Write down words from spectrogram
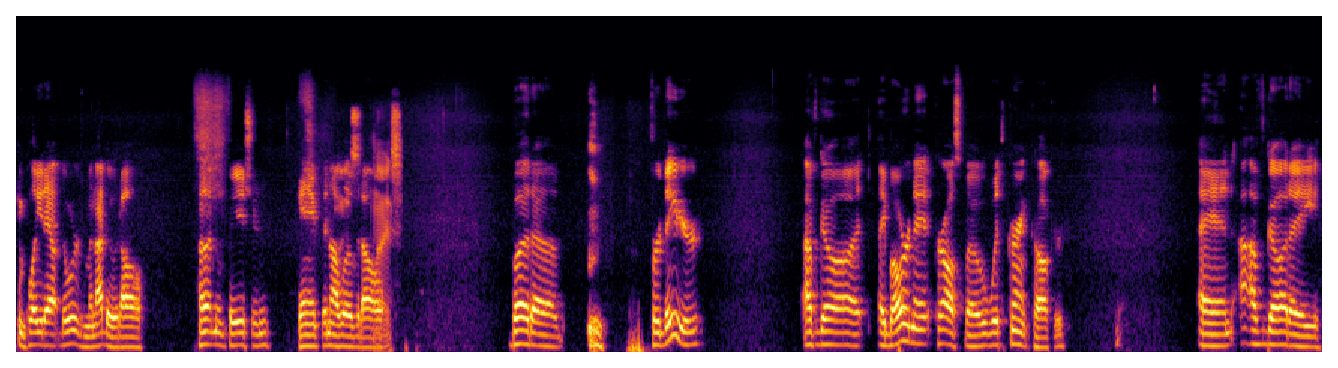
complete outdoorsman. I do it all: hunting and fishing, camping. I nice. love it all. Nice. But uh, for deer, I've got a Barnett crossbow with crank cocker, and I've got a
